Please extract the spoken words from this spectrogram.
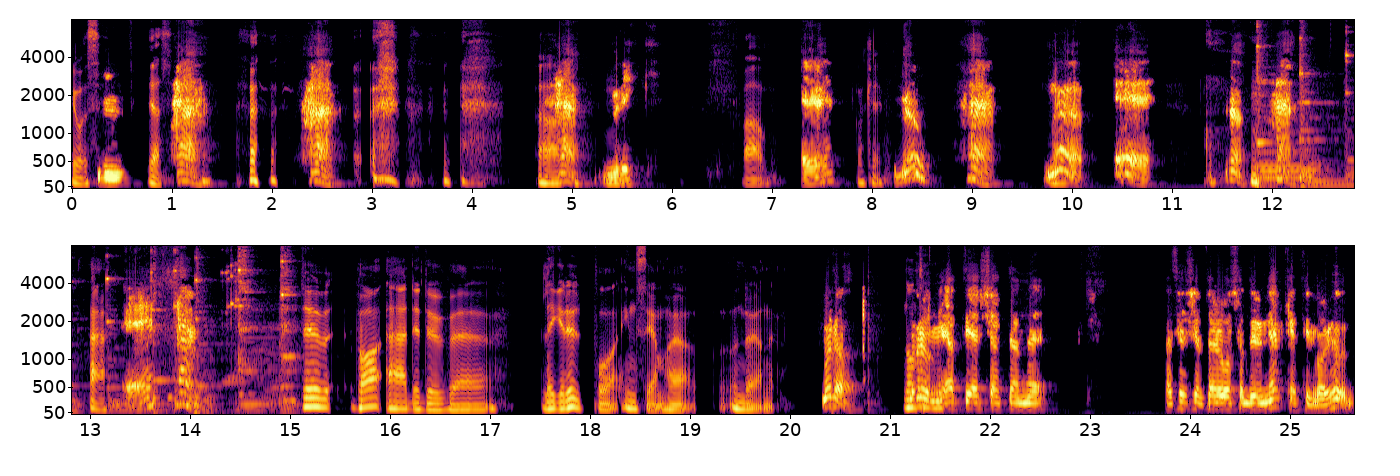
it was, Mm. yes. Ha! Ha! Henrik. Wow. Eh? Okay. No. Ha! No. Eh. No. Ha! Ah. Eh. Ha! Du, vad är det du eh, lägger ut på Instagram, har jag, undrar jag nu? Vadå? Någonting Vadå? Att vi har köpt en... eh, Att vi har köpt en rosa dunjacka till vår hund?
